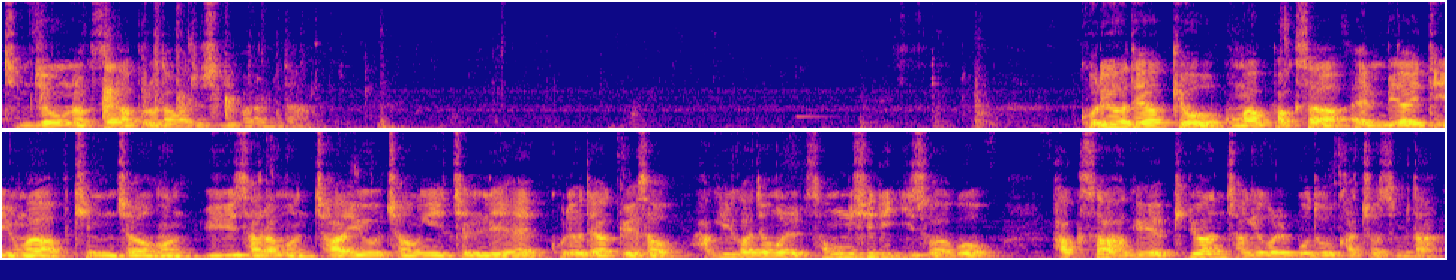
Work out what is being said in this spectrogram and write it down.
김정훈 학생 앞으로 나와주시기 바랍니다. 고려 대학교 공학박사 MBIT 융합 김정헌 위 사람은 자유, 정의, 진리에 고려 대학교에서 학위 과정을 성실히 이수하고 박사 학위에 필요한 자격을 모두 갖추었습니다.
